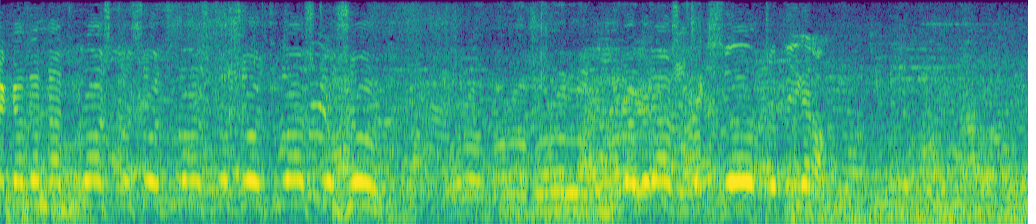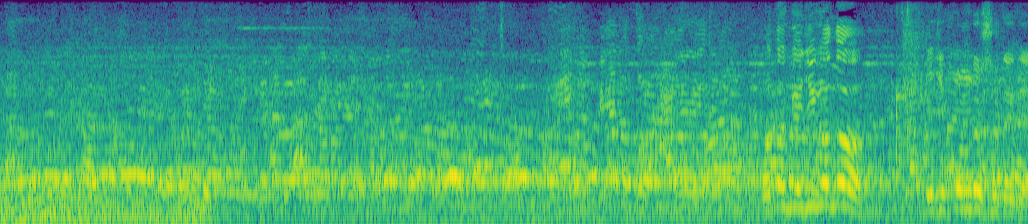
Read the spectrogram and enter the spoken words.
এক হাজার না জুড়া আষ্টশো জুড়া আষ্টশো জুড়া আষ্টশো চব্বিশ গ্রাম কত কেজি কত? কেজি পনেরোশো টাকা।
